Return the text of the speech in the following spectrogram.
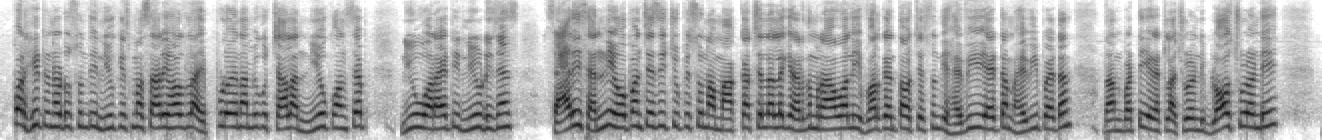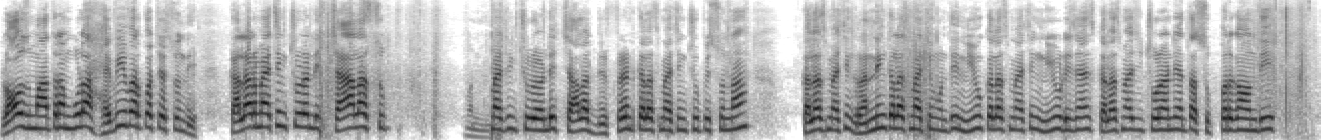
సూపర్ హిట్ నడుస్తుంది న్యూ క్రిస్మస్ శారీ హౌస్లో. ఎప్పుడైనా మీకు చాలా new concept new variety new designs saris అన్నీ ఓపెన్ చేసి చూపిస్తున్నా. మా అక్క చెల్లెలకి అర్థం రావాలి వర్క్ ఎంత వచ్చేస్తుంది హెవీ ఐటమ్ హెవీ ప్యాటర్న్ దాన్ని బట్టి ఎట్లా చూడండి బ్లౌజ్ చూడండి. బ్లౌజ్ మాత్రం కూడా హెవీ వర్క్ వచ్చేస్తుంది. కలర్ మ్యాచింగ్ చూడండి చాలా సూప్ మ్యాచింగ్ చూడండి చాలా డిఫరెంట్ కలర్స్ మ్యాచింగ్ చూపిస్తున్నా. Colours matching running colours matching ఉంది new colours matching new designs colours matching చూడండి ఎంత సూపర్గా ఉంది.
